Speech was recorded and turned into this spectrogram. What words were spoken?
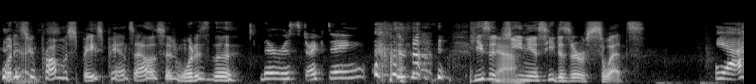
What is your problem with space pants, Allison? What is the? They're restricting. He's a Yeah. genius. He deserves sweats. yeah.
